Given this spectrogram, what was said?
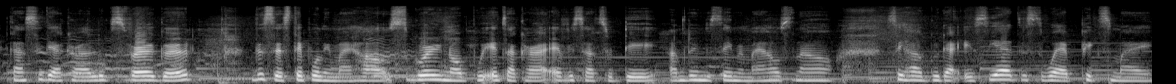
you can see the akara looks very good this is a staple in my house. Growing up we ate akara every saturday. I'm doing the same in my house now. See how good that is. Yeah this is where i picked my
